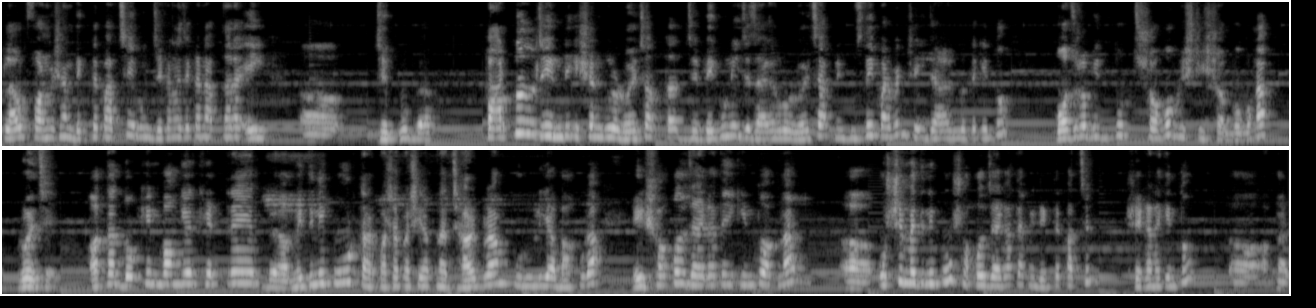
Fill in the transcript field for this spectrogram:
ক্লাউড ফর্মেশন দেখতে পাচ্ছি এবং যেখানে যেখানে আপনারা এই যে পার্পল যে ইন্ডিকেশনগুলো রয়েছে, অর্থাৎ যে বেগুনি যে জায়গাগুলো রয়েছে, আপনি বুঝতেই পারবেন সেই জায়গাগুলোতে কিন্তু বজ্রবিদ্যুৎ সহ বৃষ্টির সম্ভাবনা রয়েছে। অর্থাৎ দক্ষিণবঙ্গের ক্ষেত্রে মেদিনীপুর, তার পাশাপাশি আপনার ঝাড়গ্রাম, পুরুলিয়া, বাঁকুড়া, এই সকল জায়গাতেই কিন্তু আপনার পশ্চিম মেদিনীপুর সকল জায়গাতে আপনি দেখতে পাচ্ছেন, সেখানে কিন্তু আপনার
